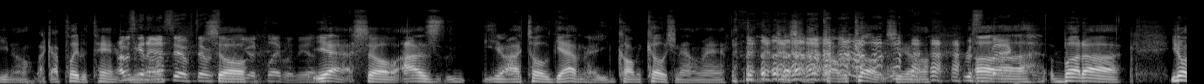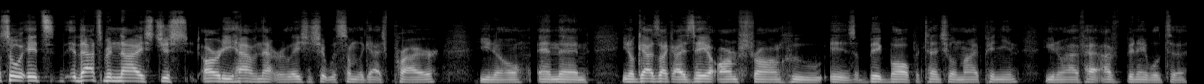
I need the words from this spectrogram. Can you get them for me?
You know, like I played with Tanner. I was going to ask you if there was So- someone you had played with. Yeah. Yeah, so I was, you know, I told Gavin, hey, you can call me coach now, man. Just call me coach, you know. Uh, but uh, you know, so it's that's been nice, just already having that relationship with some of the guys prior, you know, and then you know guys like Isaiah Armstrong, who is a big ball potential in my opinion. You know, I've had I've been able to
